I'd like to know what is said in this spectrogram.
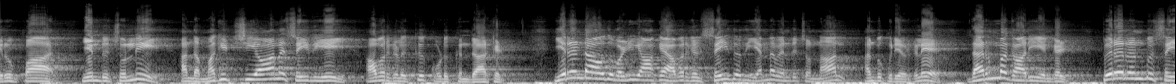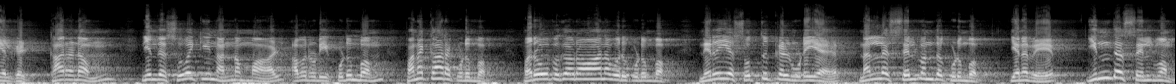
இருப்பார் என்று சொல்லி அந்த மகிழ்ச்சியான செய்தியை அவர்களுக்கு கொடுக்கின்றார்கள். இரண்டாவது வழியாக அவர்கள் செய்தது என்னவென்று சொன்னால் அன்புக்குரியவர்களே தர்ம காரியங்கள் பிறரன்பு செயல்கள். காரணம் இந்த சுவைக்கின் அன்னம்மாள் அவருடைய குடும்பம் பணக்கார குடும்பம் பரோபகரமான ஒரு குடும்பம் நிறைய சொத்துக்கள் உடைய நல்ல செல்வந்த குடும்பம். எனவே இந்த செல்வம்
